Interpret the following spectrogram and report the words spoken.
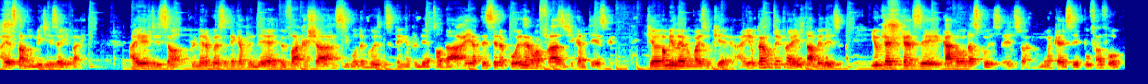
Aí eu disse, tá bom, me diz aí, vai. Aí ele disse, ó, primeira coisa que você tem que aprender é vaca chá, segunda coisa que você tem que aprender é todar, e a terceira coisa era uma frase gigantesca, que eu não me lembro mais o que é. Aí eu perguntei para ele, tá, beleza. E o que é que quer dizer cada uma das coisas? Ele disse, ó, uma quer dizer por favor,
